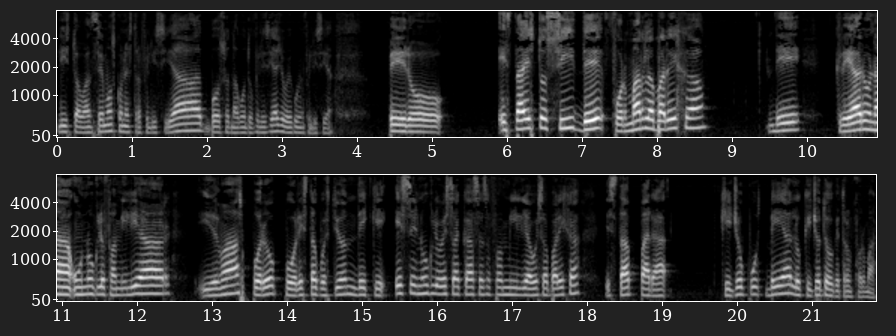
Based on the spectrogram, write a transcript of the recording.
listo, avancemos con nuestra felicidad, vos andas con tu felicidad, yo voy con mi felicidad. Pero está esto sí de formar la pareja, de crear una, un núcleo familiar y demás, pero por esta cuestión de que ese núcleo, esa casa, esa familia o esa pareja está para que yo vea lo que yo tengo que transformar.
